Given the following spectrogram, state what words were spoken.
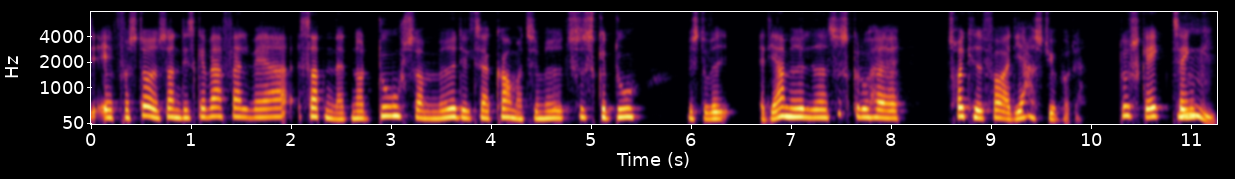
Det er forstået sådan, det skal i hvert fald være sådan, at når du som mødedeltager kommer til mødet, så skal du, hvis du ved, at jeg er mødeleder, så skal du have tryghed for, at jeg har styr på det. Du skal ikke tænke, Mm.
